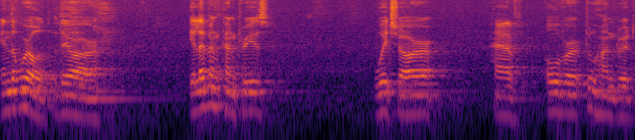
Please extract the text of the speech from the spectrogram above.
in the world there are 11 countries which are, have over 200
